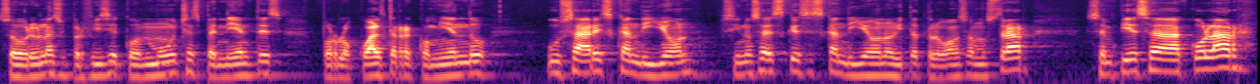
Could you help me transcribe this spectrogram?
sobre una superficie con muchas pendientes, por lo cual te recomiendo usar escandillón. Si no sabes qué es escandillón, ahorita te lo vamos a mostrar. Se empieza a colar.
